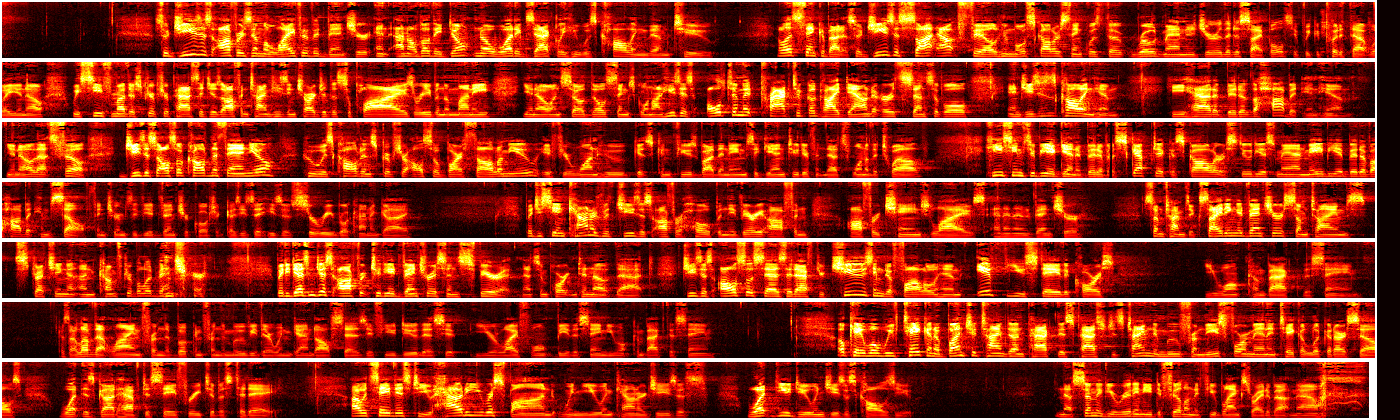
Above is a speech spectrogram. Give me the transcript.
so Jesus offers them a life of adventure, and, and although they don't know what exactly he was calling them to, now let's think about it. So Jesus sought out Phil, who most scholars think was the road manager of the disciples, if we could put it that way, you know. We see from other scripture passages, oftentimes he's in charge of the supplies or even the money, you know, and so those things going on. He's this ultimate practical guy, down to earth, sensible, and Jesus is calling him. He had a bit of the hobbit in him. You know, that's Phil. Jesus also called Nathaniel, who is called in Scripture also Bartholomew. If you're one who gets confused by the names again, two different, that's one of the 12. He seems to be, again, a bit of a skeptic, a scholar, a studious man, maybe a bit of a hobbit himself in terms of the adventure quotient, because he's a, he's a cerebral kind of guy. But you see, encounters with Jesus offer hope, and they very often offer changed lives and an adventure. Sometimes exciting adventure, sometimes stretching and uncomfortable adventure. But he doesn't just offer it to the adventurous in spirit. That's important to note that. Jesus also says that after choosing to follow him, if you stay the course, you won't come back the same. Because I love that line from the book and from the movie there when Gandalf says, if you do this, it, your life won't be the same. You won't come back the same. Okay, well, we've taken a bunch of time to unpack this passage. It's time to move from these four men and take a look at ourselves. What does God have to say for each of us today? I would say this to you How do you respond when you encounter Jesus? What do you do when Jesus calls you? Now, some of you really need to fill in a few blanks right about now.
